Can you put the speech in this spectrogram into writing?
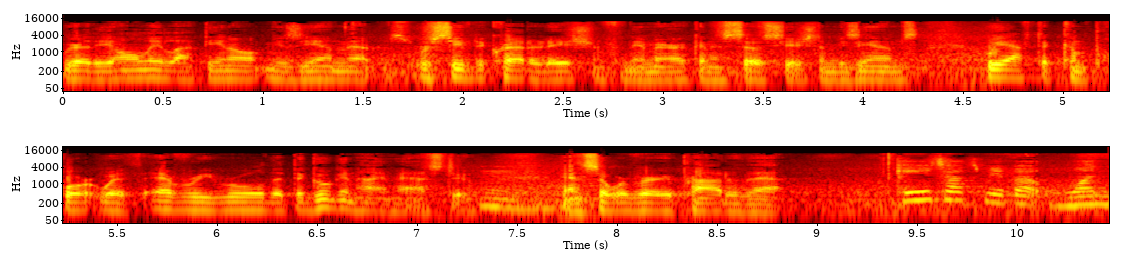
we are the only Latino museum that received accreditation from the American Association of Museums. We have to comport with every rule that the Guggenheim has to, mm. and so we're very proud of that. Can you talk to me about One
